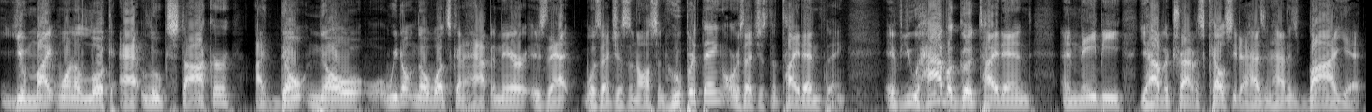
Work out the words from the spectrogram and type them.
you might want to look at Luke Stocker. I don't know. We don't know what's going to happen there. Is that was that just an Austin Hooper thing, or is that just a tight end thing? If you have a good tight end, and maybe you have a Travis Kelce that hasn't had his bye yet,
